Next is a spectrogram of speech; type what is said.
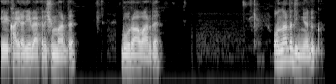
Ee, Kayra diye bir arkadaşım vardı. Buğra vardı. Onlar da dinliyorduk.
